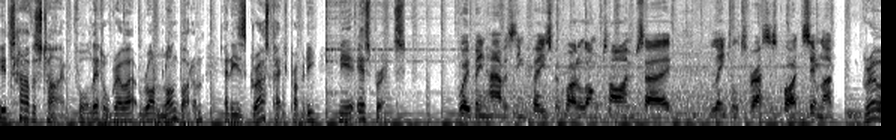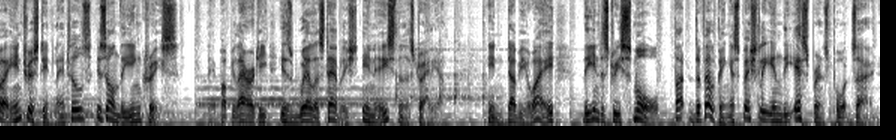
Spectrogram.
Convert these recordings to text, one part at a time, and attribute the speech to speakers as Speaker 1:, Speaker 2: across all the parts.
Speaker 1: It's harvest time for lentil grower Ron Longbottom at his Grass Patch property near Esperance.
Speaker 2: We've been harvesting peas for quite a long time, so lentils for us is quite similar.
Speaker 1: Grower interest in lentils is on the increase. Their popularity is well established in eastern Australia. In WA, the industry's small, but developing especially in the Esperance port zone.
